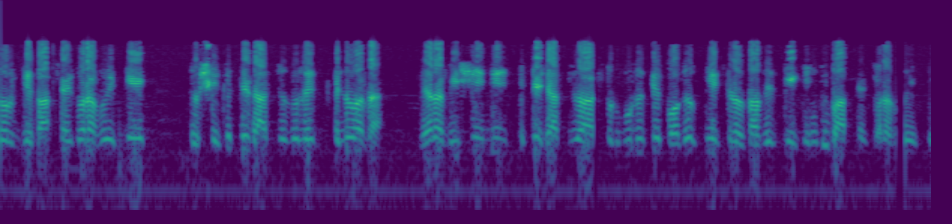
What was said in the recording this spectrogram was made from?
দল যে বাছাই করা হয়েছে, তো সেক্ষেত্রে দলের খেলোয়াড়রা যারা বেশি ক্ষেত্রে জাতীয় আসরগুলোতে পদক পেয়েছিল তাদেরকে কিন্তু বাছাই করা হয়েছে।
